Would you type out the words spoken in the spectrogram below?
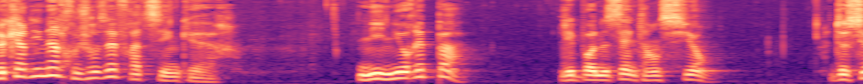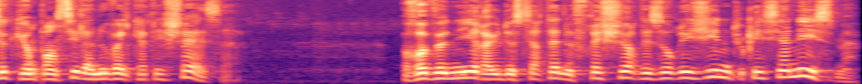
Le cardinal Joseph Ratzinger n'ignorait pas les bonnes intentions de ceux qui ont pensé la nouvelle catéchèse, revenir à une certaine fraîcheur des origines du christianisme,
